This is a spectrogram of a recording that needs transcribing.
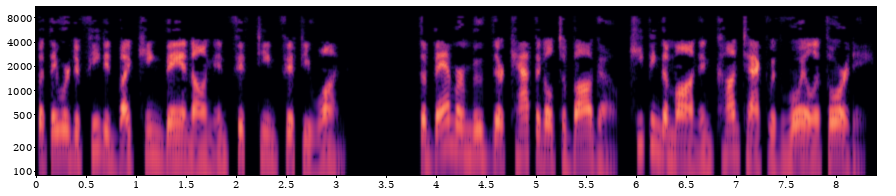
but they were defeated by King Bayinnaung in 1551. The Bamar moved their capital to Bago, keeping the Mon in contact with royal authority.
